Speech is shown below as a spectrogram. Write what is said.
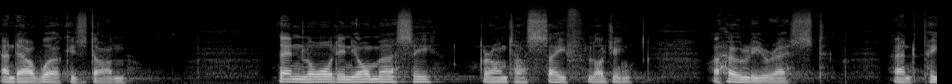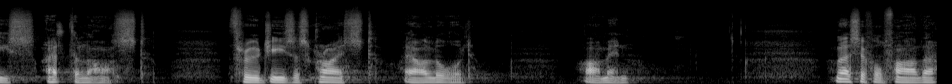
and our work is done. Then, Lord, in your mercy, grant us safe lodging, a holy rest, and peace at the last. Through Jesus Christ our Lord. Amen. Merciful Father,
